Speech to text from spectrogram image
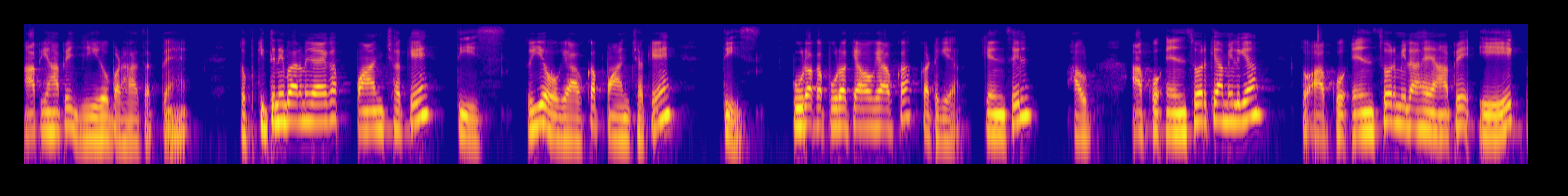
आप यहाँ पे ज़ीरो बढ़ा सकते हैं। तो कितनी बार में जाएगा? पाँच छके तीस। तो ये हो गया आपका पाँच छके तीस। पूरा का पूरा क्या हो गया आपका? कट गया। कैंसिल आउट आपको एंसर क्या मिल गया? तो आपको एंसर मिला है यहाँ पे एक,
